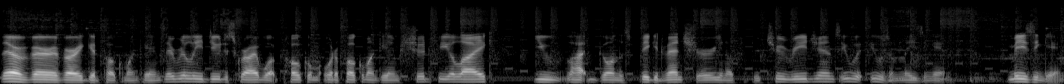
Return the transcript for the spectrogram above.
they are very, very good Pokemon games. They really do describe what Pokemon, what a Pokemon game should feel like. You go on this big adventure, you know, through two regions. It was, it was an amazing game. Amazing game.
